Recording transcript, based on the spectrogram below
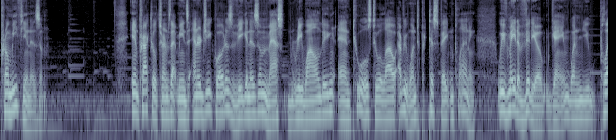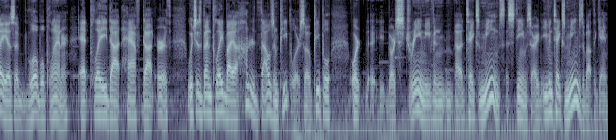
Prometheanism in practical terms, that means energy quotas, veganism, mass rewilding, and tools to allow everyone to participate in planning. We've made a video game when you play as a global planner at play.half.earth, which has been played by 100,000 people or so. People or uh, or Stream even uh, takes memes, Steam, sorry, even takes memes about the game.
